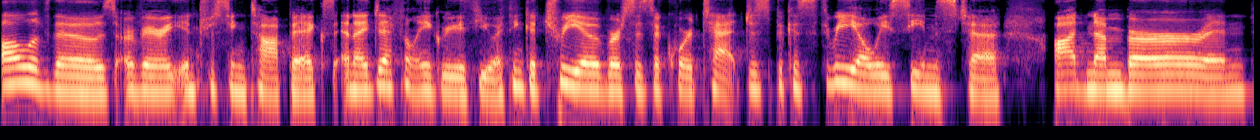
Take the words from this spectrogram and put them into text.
all of those are very interesting topics. And I definitely agree with you. I think a trio versus a quartet, just because three always seems to odd number and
